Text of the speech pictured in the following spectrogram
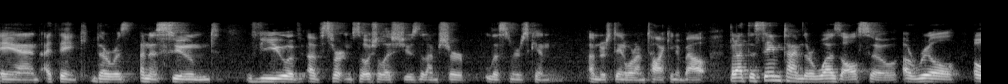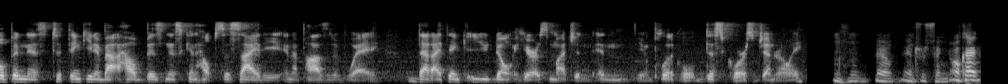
And I think there was an assumed view of, of certain social issues that I'm sure listeners can understand what I'm talking about. But at the same time, there was also a real openness to thinking about how business can help society in a positive way that I think you don't hear as much in, in you know, political discourse generally. Mm-hmm. Yeah, interesting. Okay.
